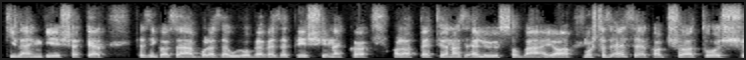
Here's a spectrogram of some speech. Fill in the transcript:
kilengéseket, és ez igazából az euró bevezetésének alapvetően az előszobája. Most az ezzel kapcsolatos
